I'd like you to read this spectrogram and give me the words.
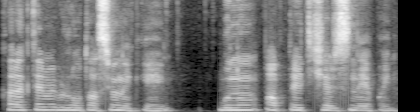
karakterime bir rotasyon ekleyeyim. Bunu update içerisinde yapayım.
